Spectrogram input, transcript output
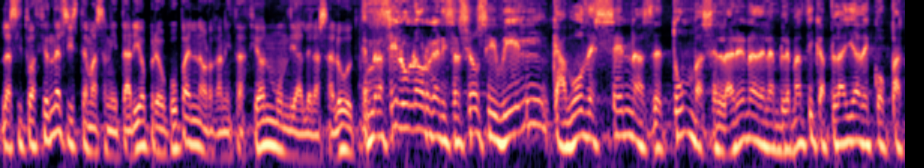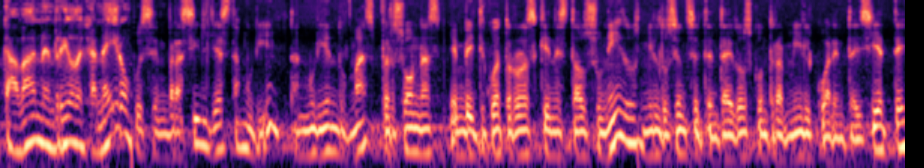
La situación del sistema sanitario preocupa en la Organización Mundial de la Salud. En Brasil, una organización civil cavó decenas de tumbas en la arena de la emblemática playa de Copacabana, en Río de Janeiro. Pues en Brasil ya está muriendo, están muriendo más personas en 24 horas que en Estados Unidos, 1.272 contra 1.047.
